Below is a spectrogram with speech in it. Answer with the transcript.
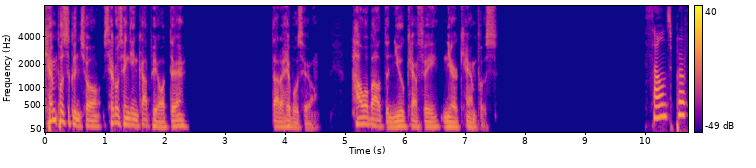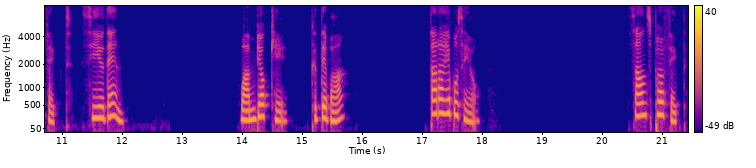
캠퍼스 근처 새로 생긴 카페 어때? 따라 해보세요. How about the new cafe near campus? Sounds perfect. See you then. 완벽해. 그때 봐. 따라 해보세요. Sounds perfect.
